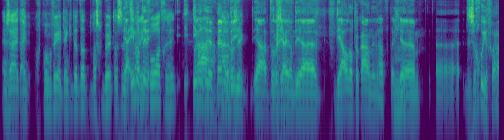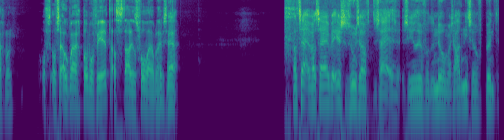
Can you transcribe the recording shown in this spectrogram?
En zij uiteindelijk gepromoveerd. Denk je dat dat was gebeurd als het Ja, iemand in- vol had gezeten? Iemand Ah, in het panel, ja, dat was die, ik. ja, dat was jij dan, die, eh, die haalde dat ook aan inderdaad. Dat Mhm. je, eh, het is een goede vraag man. Of, of ze ook waren gepromoveerd als de stadions vol waren blijven zitten. Ja. Want zij, want zij hebben eerst seizoen zelf, zij, ze, hielden heel veel de nul, maar ze hadden niet zoveel punten.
